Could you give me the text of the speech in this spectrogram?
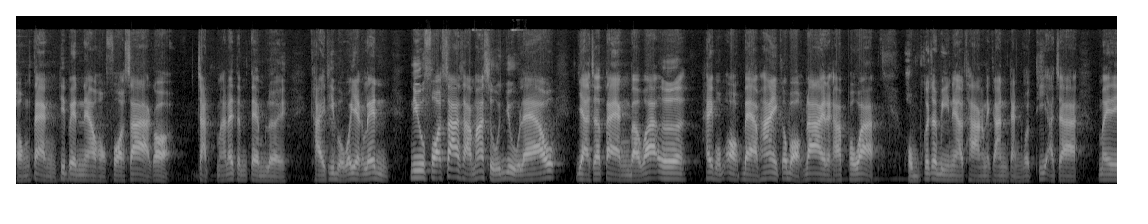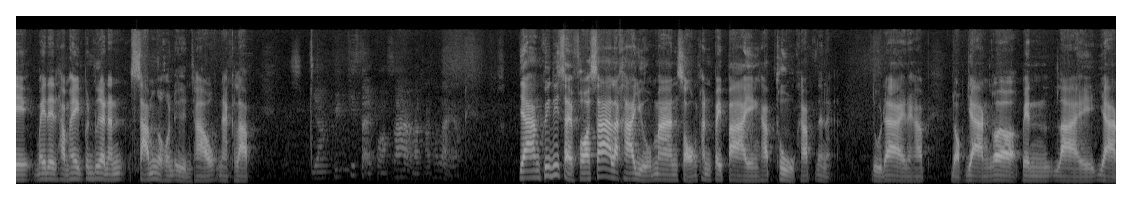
ของแต่งที่เป็นแนวของ Forza ก็จัดมาได้เต็มๆเลย ใครที่บอกว่ายังเล่น New Forza 350 อยู่แล้ว อยากจะแต่งแบบว่าเออ ให้ผมออกแบบให้ก็บอกได้นะครับ เพราะว่า ผมก็จะมีแนวทางในการแต่งรถที่อาจจะไม่ได้ไม่ได้ทำให้เพื่อนๆนั้นซ้ำกับคนอื่นเขานะครับยางควิกที่ใส่ฟอร์ซ่าราคาเท่าไหร่ครับยางควิกที่ใส่ฟอร์ซ่าราคาอยู่ประมาณ 2,000 ไปปลายๆเองครับ ถูกครับนั่นแหละดูได้นะครับ ดอกยางก็เป็นลายยาง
